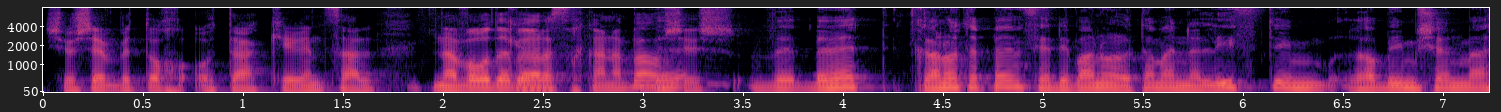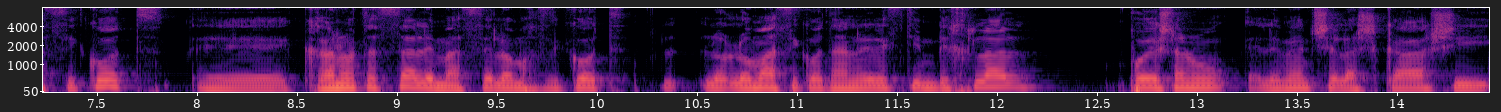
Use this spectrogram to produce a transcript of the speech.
שיושב בתוך אותה קרן סל. נעבור לדבר כן. על השחקן הבא, או שיש... ובאמת, קרנות הפנסיה, דיברנו על אותם אנליסטים רבים שהן מעסיקות. אה, קרנות הסל למעשה לא מחזיקות, לא, לא מעסיקות אנליסטים בכלל. פה יש לנו אלמנט של השקעה שהיא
